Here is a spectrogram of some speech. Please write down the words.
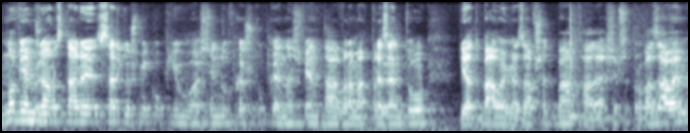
No wiem, że mam stary, Sergiusz mi kupił właśnie nówkę sztukę na święta w ramach prezentu. Ja dbałem, ja zawsze dbam, ale jak się przeprowadzałem,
